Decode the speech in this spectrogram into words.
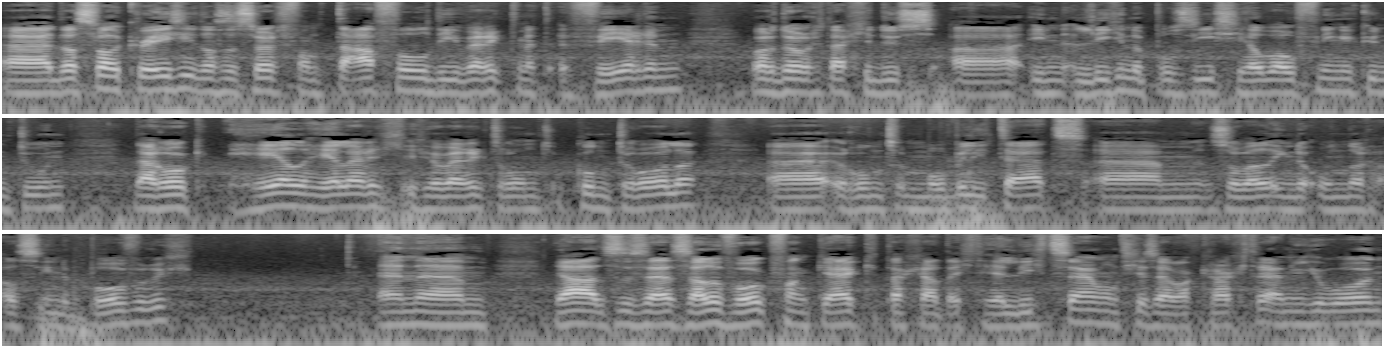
Uh, dat is wel crazy. Dat is een soort van tafel die werkt met veren. Waardoor dat je dus in liggende positie heel wat oefeningen kunt doen. Daar ook heel, heel erg gewerkt rond controle, rond mobiliteit. Um, zowel in de onder- als in de bovenrug. En um, ja, ze zei zelf ook van kijk, dat gaat echt heel licht zijn, want je zei wat krachttraining gewoon.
